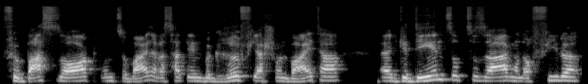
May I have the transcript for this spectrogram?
für Bass sorgt und so weiter. Das hat den Begriff ja schon weiter äh, gedehnt sozusagen und auch viele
